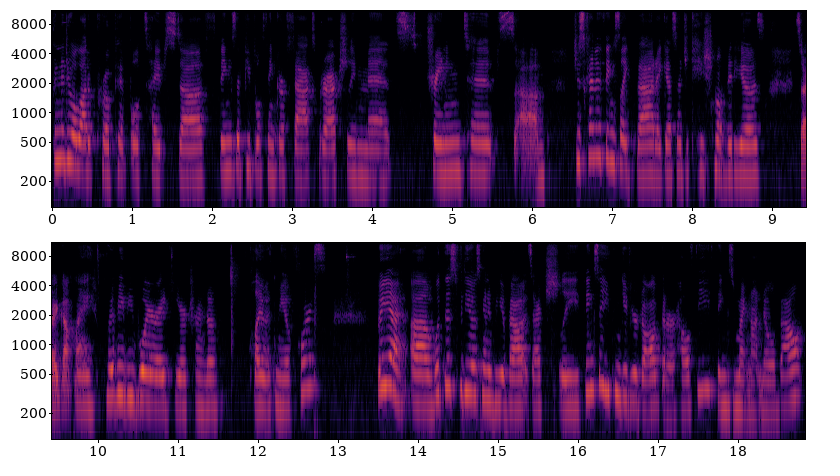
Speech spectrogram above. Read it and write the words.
going to do a lot of pro pitbull type stuff, things that people think are facts but are actually myths, training tips, um, just kind of things like that. I guess educational videos. Sorry, I got my my baby boy right here trying to play with me, of course. But yeah, uh, what this video is going to be about is actually things that you can give your dog that are healthy, things you might not know about.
